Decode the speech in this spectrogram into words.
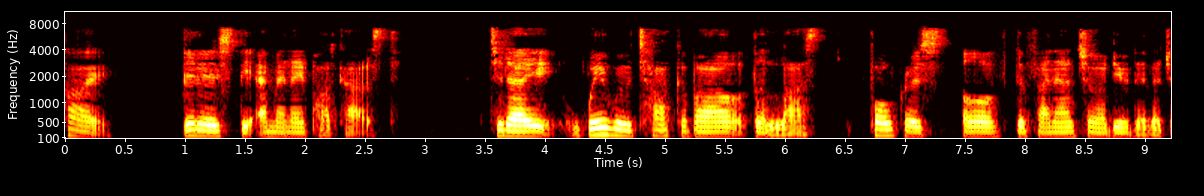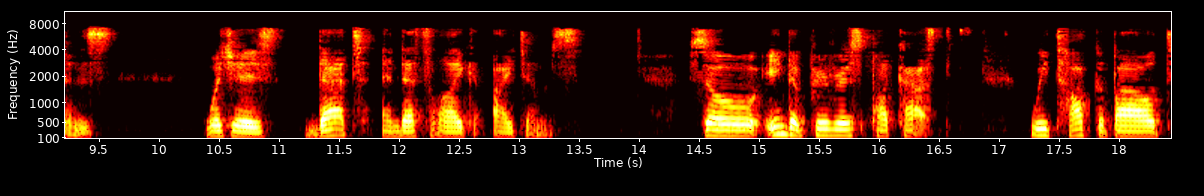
Hi, this is the M&A podcast. Today, we will talk about the last focus of the financial due diligence, which is debt and debt-like items. So in the previous podcast, we talked about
